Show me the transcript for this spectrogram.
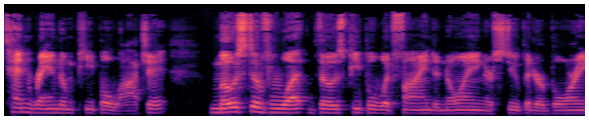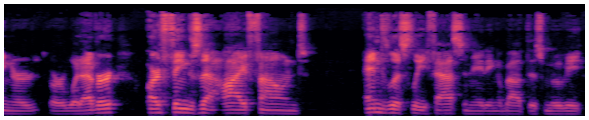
10 random people watch it most of what those people would find annoying or stupid or boring or or whatever are things that I found endlessly fascinating about this movie.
